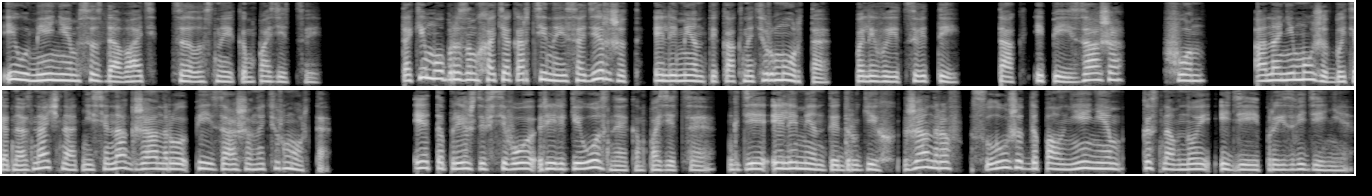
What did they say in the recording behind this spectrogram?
и умением создавать целостные композиции. Таким образом, хотя картина и содержит элементы как натюрморта, полевые цветы, так и пейзажа, фон, она не может быть однозначно отнесена к жанру пейзажа натюрморта. Это прежде всего религиозная композиция, где элементы других жанров служат дополнением к основной идее произведения.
